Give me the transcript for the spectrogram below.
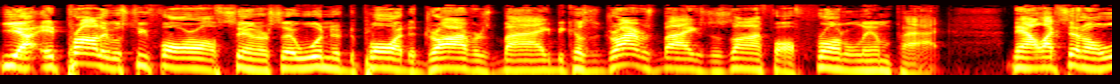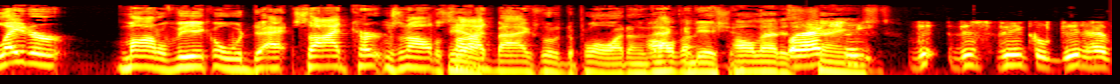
Yeah, it probably was too far off center, so it wouldn't have deployed the driver's bag because the driver's bag is designed for a frontal impact. Now, like I said, on a later model vehicle with side curtains and all the Yeah. side bags would have deployed under all that that, condition. all that has Well, actually, changed. th- this vehicle did have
